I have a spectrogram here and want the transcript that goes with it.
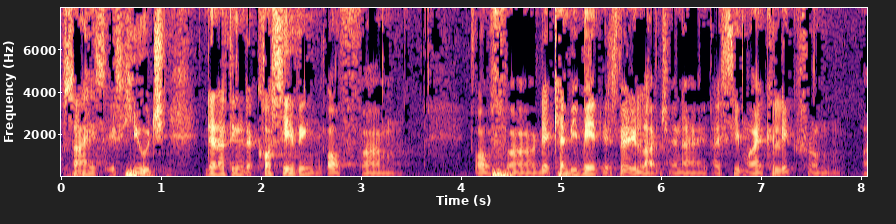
size is huge, then I think the cost saving of, um, of uh, that can be made is very large. And I, I see my colleague from uh,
